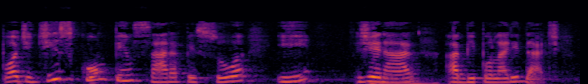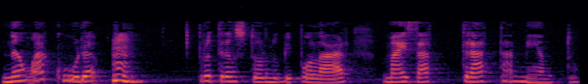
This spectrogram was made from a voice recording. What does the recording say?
pode descompensar a pessoa e gerar a bipolaridade. Não há cura para o transtorno bipolar, mas há tratamento.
